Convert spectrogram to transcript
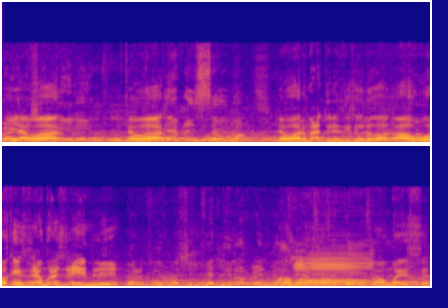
لا والو لا والو لا والو ما عنده لا زيتون لا والو ها هو كيزعم وعزعين مليح. ماشي ب 42 مليون ها ما يسر.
